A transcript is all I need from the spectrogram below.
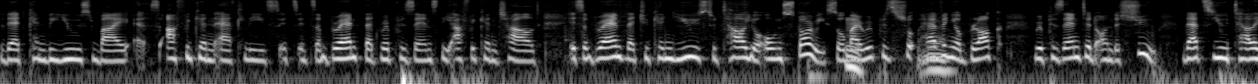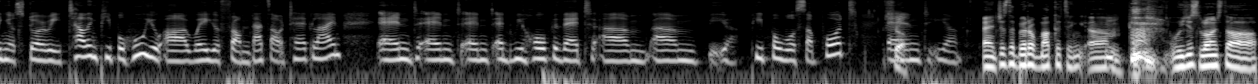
that can be used by uh, African athletes. It's it's a brand that represents the African child. It's a brand that you can use to tell your own story. So by mm. repres- sho- having your block represented on the shoe, that's you telling your story, telling people who you are, where you're from. That's our tagline, and and and and we hope that um, um, yeah, people will support Sure. and yeah. And just a bit of marketing. Um, Mm. we just launched our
